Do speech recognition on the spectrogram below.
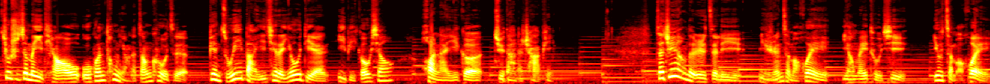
就是这么一条无关痛痒的脏裤子，便足以把一切的优点一笔勾销，换来一个巨大的差评。在这样的日子里，女人怎么会扬眉吐气，又怎么会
